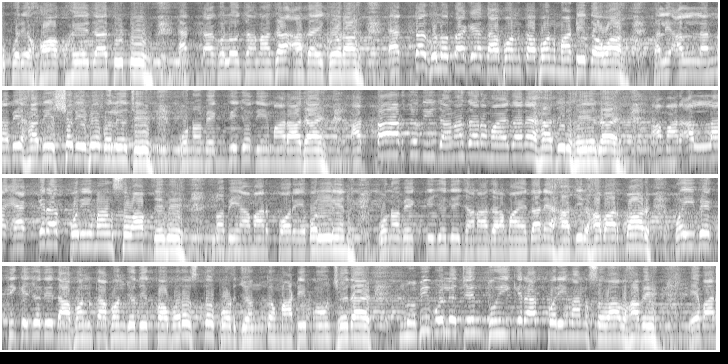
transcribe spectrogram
উপরে হক হয়ে যায় দুটো। একটা হলো জানাজা আদায় করা, একটা হলো তাকে দাফন কাফন মাটি দেওয়া। তাহলে আল্লাহ নবী হাদিস শরীফে বলেছে, কোনো ব্যক্তি যদি মারা যায় আর তার যদি জানাজার ময়দানে হাজির হয়ে যায়, আমার আল্লাহ এক কেরাত পরিমাণ স্বভাব দেবে। নবী আমার পরে বললেন, কোনো ব্যক্তি যদি জানাজার ময়দানে হাজির হবার পর ওই ব্যক্তিকে যদি দাফন কাফন যদি কবরস্থ পর্যন্ত মাটি পৌঁছে দেয়, নবী বলেছেন দুই কেরাত পরিমাণ স্বভাব হবে। এবার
